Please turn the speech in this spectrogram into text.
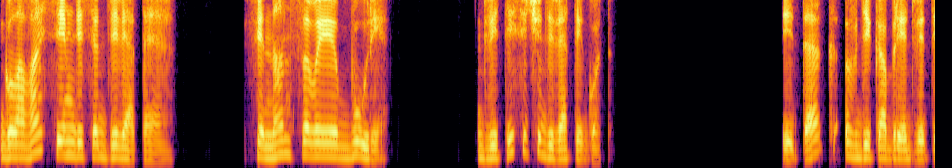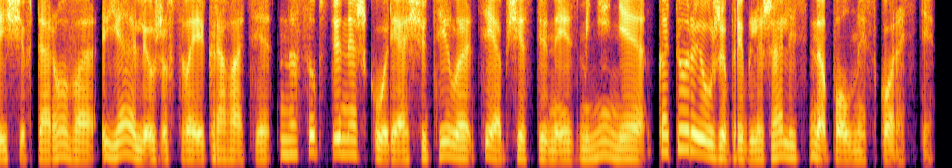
Глава 79. Финансовые бури. 2009 год. Итак, в декабре 2002 я, лежа в своей кровати, на собственной шкуре ощутила те общественные изменения, которые уже приближались на полной скорости.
